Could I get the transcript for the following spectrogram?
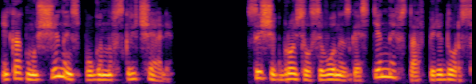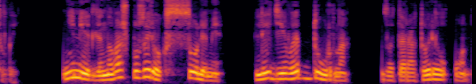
и как мужчины испуганно вскричали. Сыщик бросился вон из гостиной, встав перед Орсолой. «Немедленно ваш пузырек с солями! Леди Ивет дурно!» — затараторил он.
